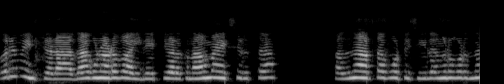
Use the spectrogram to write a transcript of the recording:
ഒരു മിനിറ്റ് ഇടാ അതാ അവിടെ വൈലറ്റ് കിടക്കണം മാക്സ് എടുത്താൽ അത് നേരത്തെ പൊട്ടിച്ചില്ല അങ്ങോട്ട് കൊടുന്ന?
